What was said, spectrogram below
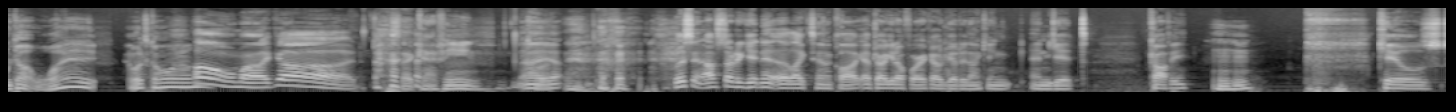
we got what what's going on Oh my god. It's that caffeine. Uh, yeah. Listen, I've started getting it at like ten o'clock. After I get off work, I would go to Dunkin' and get coffee. Mm-hmm. Kills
